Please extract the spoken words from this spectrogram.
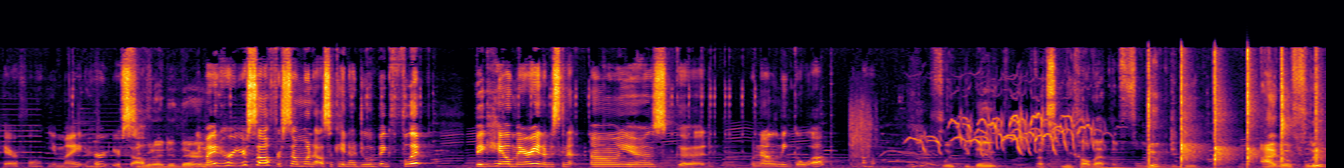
careful. You might hurt yourself. See what I did there? You might hurt yourself or someone else. Okay, now do a big flip, big hail mary, and I'm just gonna. Oh yes, good. Well, now let me go up. Oh, Floop de doop. That's we call that the floop de doop. I go floop.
